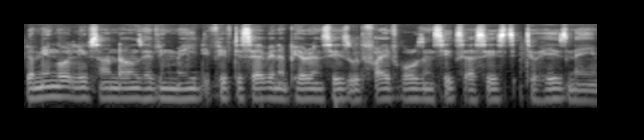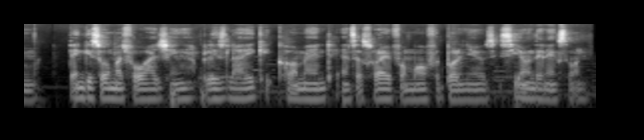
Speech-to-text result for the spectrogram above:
Domingo leaves Sundowns having made 57 appearances with 5 goals and 6 assists to his name. Thank you so much for watching. Please like, comment and subscribe for more football news. See you on the next one.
